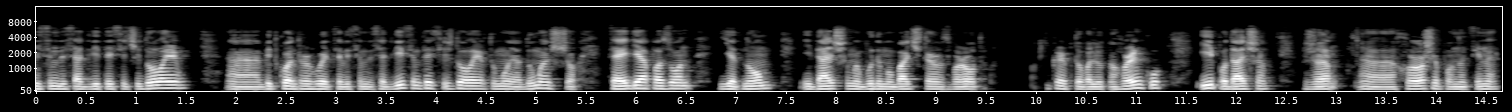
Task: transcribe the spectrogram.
82 тисячі доларів. Е, біткоін торгується 88 тисяч доларів, тому я думаю, що цей діапазон є дном, і далі ми будемо бачити розворот криптовалютного ринку і подальше вже е, хороше повноцінне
